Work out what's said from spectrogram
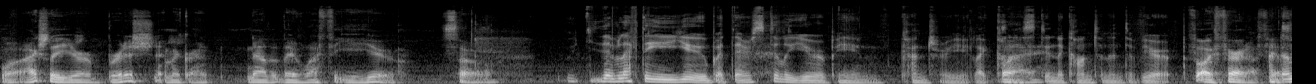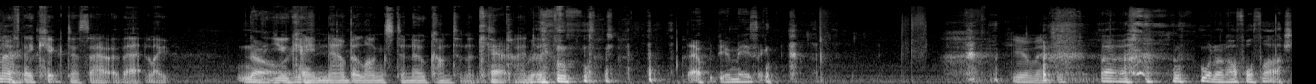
Well, actually, you're a British immigrant now that they've left the EU. So, They've left the EU, but they're still a European country, like classed Why? in the continent of Europe. oh, fair enough. I don't know if they enough. kicked us out of that. Like, No, the UK now belongs to no continent. can't kind really. of. that would be amazing. Can you imagine? What an awful thought.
